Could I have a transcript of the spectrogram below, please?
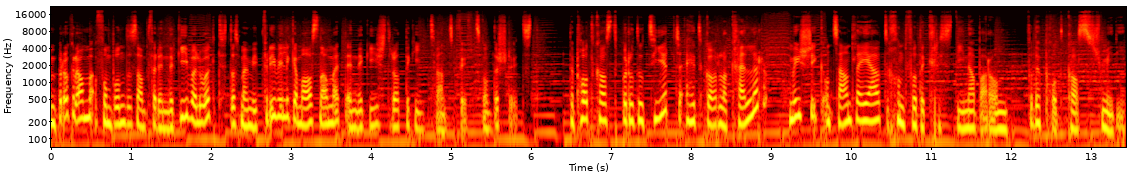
Ein Programm vom Bundesamt für Energie, das schaut, dass man mit freiwilligen Massnahmen die Energiestrategie 2050 unterstützt. Der Podcast produziert hat Carla Keller. Mischung und Soundlayout kommt von der Christina Baron von der Podcast Schmidi.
